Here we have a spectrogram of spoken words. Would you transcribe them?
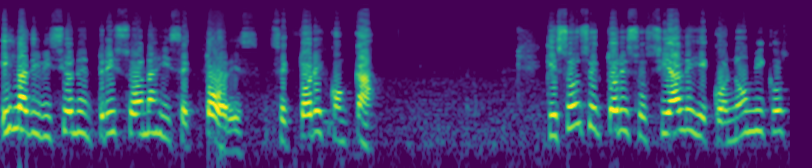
es la división en tres zonas y sectores, sectores con K, que son sectores sociales económicos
